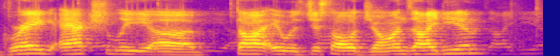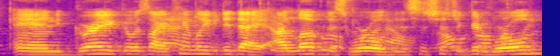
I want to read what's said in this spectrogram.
Greg actually uh, thought it was just all John's idea. And Greg was like, I can't believe he did that. I love this world. This is such a good world.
